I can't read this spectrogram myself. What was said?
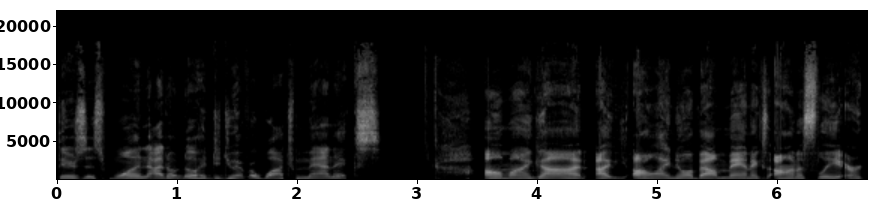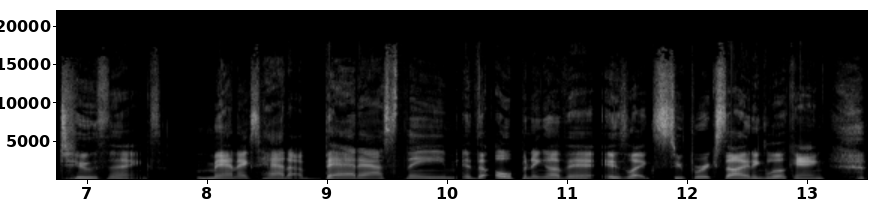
there's this one. I don't know. Did you ever watch Mannix? Oh my god. I all I know about Mannix honestly are two things. Mannix had a badass theme. The opening of it is like super exciting looking.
